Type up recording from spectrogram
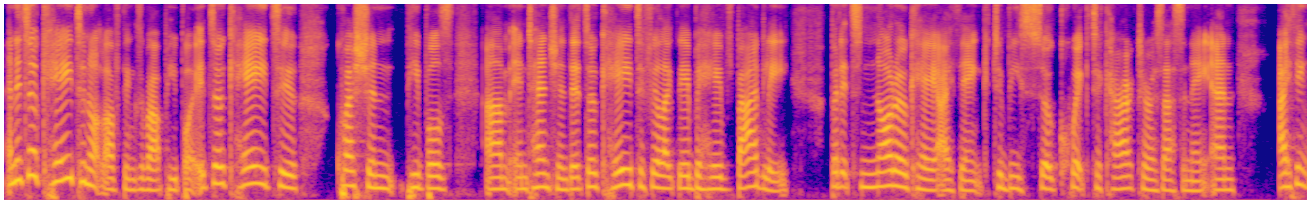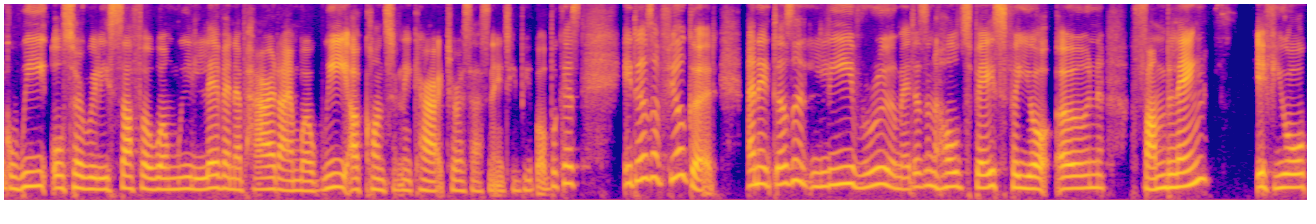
And it's okay to not love things about people. It's okay to question people's um, intentions. It's okay to feel like they behaved badly. But it's not okay, I think, to be so quick to character assassinate. And I think we also really suffer when we live in a paradigm where we are constantly character assassinating people because it doesn't feel good and it doesn't leave room, it doesn't hold space for your own fumbling if you're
